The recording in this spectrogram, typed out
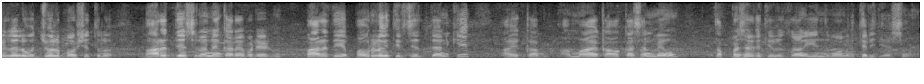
పిల్లలు ఉజ్వల భవిష్యత్తులో భారతదేశంలోనే గర్వపడే భారతీయ పౌరులకు తీర్చిదిద్దడానికి ఆ యొక్క మా యొక్క అవకాశాన్ని మేము తప్పనిసరిగా తిరుగుతామని ఈ మూలంగా తెలియజేస్తున్నాం.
